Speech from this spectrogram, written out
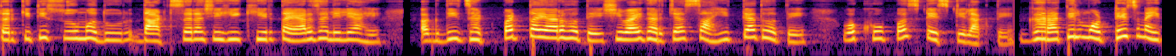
तर किती सुमधूर दाटसर अशी ही खीर तयार झालेली आहे. अगदी झटपट तयार होते शिवाय घरच्या साहित्यात होते. व खूपच टेस्टी लागते. घरातील मोठेच नाहीत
